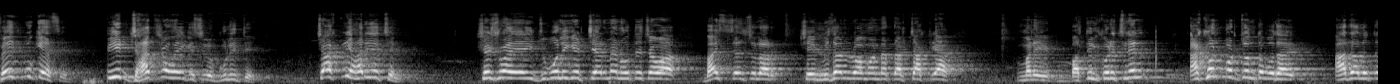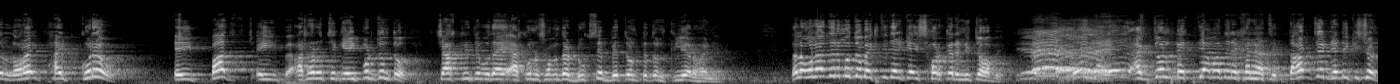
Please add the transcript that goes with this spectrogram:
ফেসবুকে আছে পিঠ ঝাঁঝরা হয়ে গেছিল গুলিতে। চাকরি হারিয়েছেন। সেই সময় এই যুবলীগের চেয়ারম্যান হতে চাওয়া ভাইস চ্যান্সেলর সেই মিজানুর রহমানরা তার চাকরি মানে বাতিল করেছিলেন। এখন পর্যন্ত বোধহয় আদালতে লড়াই ফাইট করেও এই পাঁচ, এই আঠারো থেকে এই পর্যন্ত চাকরিতে বোধহয় এখনও সমাধান ঢুকছে বেতন টেতন ক্লিয়ার হয়নি। তাহলে ওনাদের মতো ব্যক্তিদেরকে এই সরকারে নিতে হবে। এই এই একজন ব্যক্তি আমাদের এখানে আছে তার যে ডেডিকেশন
